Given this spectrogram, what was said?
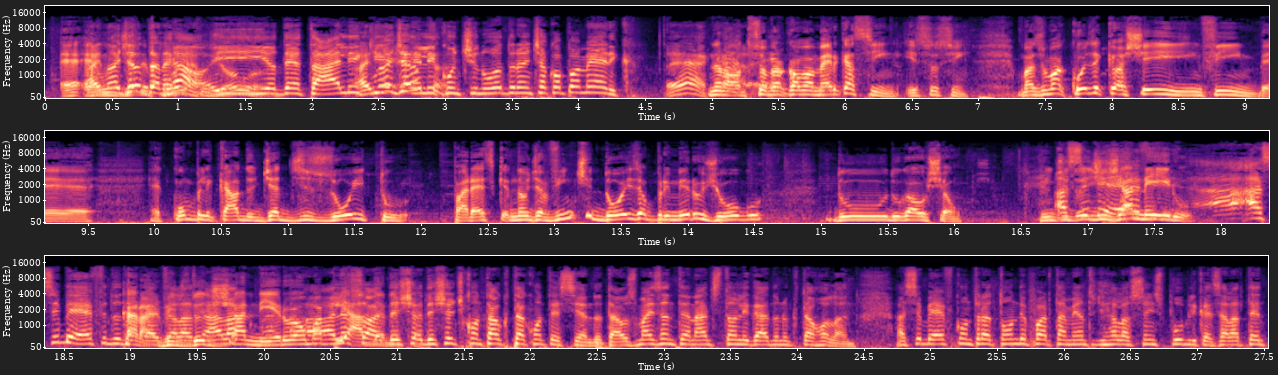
É, é Aí um não dia adianta, né, depois? Não, do jogo. e, e o detalhe é Aí que adianta. ele continua durante a Copa América. É, Não, cara, não, sobre a Copa América, sim. Isso sim. Mas uma coisa que eu achei, enfim, é, é complicado. Dia 18, parece que... Não, dia 22 é o primeiro jogo do, do Gauchão. 22 de CBF janeiro. A, a CBF do Cara, Dagarbi, 22 de janeiro é uma olha piada, só, né? deixa, deixa eu te contar o que está acontecendo, tá? Os mais antenados estão ligados no que está rolando. A CBF contratou um departamento de relações públicas. Ela está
